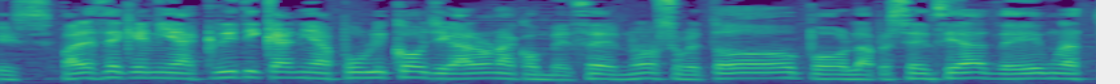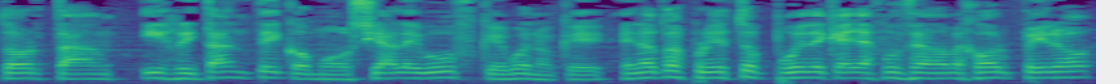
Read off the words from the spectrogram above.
pues, parece que ni a crítica ni a público llegaron a convencer, ¿no? Sobre todo por la presencia de un actor tan irritante como Shia LaBeouf, que bueno, que en otros proyectos puede que haya funcionado mejor, pero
